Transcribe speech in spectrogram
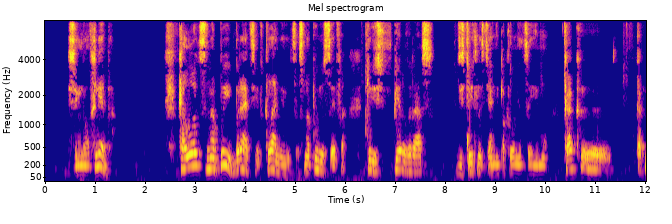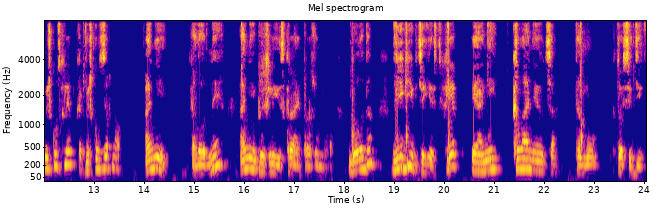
– символ хлеба. Колоть снопы братьев кланяются снопу Юсефа, то есть в первый раз действительности они поклонятся ему, как, э, как мешку с хлебом, как мешку с зерном. Они голодные, они пришли из края пораженного голодом, в Египте есть хлеб, и они кланяются тому, кто сидит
